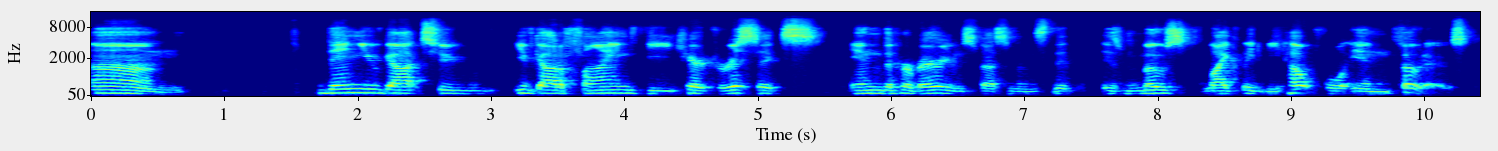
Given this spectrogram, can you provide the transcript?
Um, then you've got to you've got to find the characteristics in the herbarium specimens that is most likely to be helpful in photos.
